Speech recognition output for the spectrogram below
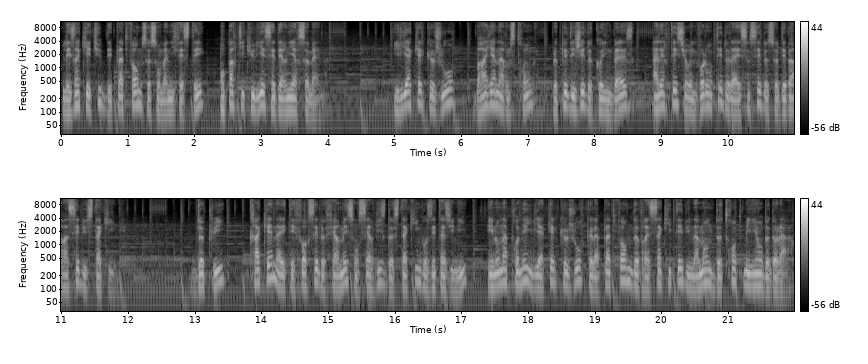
les inquiétudes des plateformes se sont manifestées, en particulier ces dernières semaines. Il y a quelques jours, Brian Armstrong, le PDG de Coinbase, alertait sur une volonté de la SEC de se débarrasser du stacking. Depuis, Kraken a été forcé de fermer son service de stacking aux États-Unis, et l'on apprenait il y a quelques jours que la plateforme devrait s'acquitter d'une amende de 30 millions de dollars.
